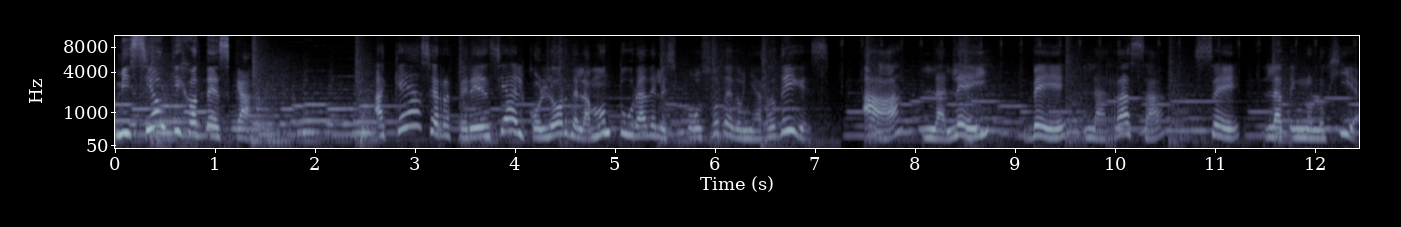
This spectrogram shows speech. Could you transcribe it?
Misión Quijotesca. ¿A qué hace referencia el color de la montura del esposo de Doña Rodríguez? A. La ley. B. La raza. C. La tecnología.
